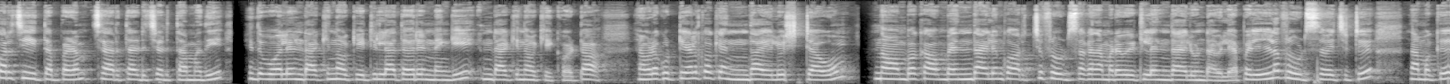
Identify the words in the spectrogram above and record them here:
കുറച്ച് ഈത്തപ്പഴം ചേർത്ത് അടിച്ചെടുത്താൽ മതി. ഇതുപോലെ ഉണ്ടാക്കി നോക്കിയിട്ടില്ലാത്തവരുണ്ടെങ്കിൽ ഉണ്ടാക്കി നോക്കിക്കോട്ടോ നമ്മുടെ കുട്ടികൾക്കൊക്കെ എന്തായാലും ഇഷ്ടമാവും നോമ്പൊക്കെ ആകുമ്പോൾ എന്തായാലും കുറച്ച് ഫ്രൂട്ട്സൊക്കെ നമ്മുടെ വീട്ടിൽ എന്തായാലും ഉണ്ടാവില്ലേ? അപ്പോൾ ഉള്ള ഫ്രൂട്ട്സ് വെച്ചിട്ട് നമുക്ക്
